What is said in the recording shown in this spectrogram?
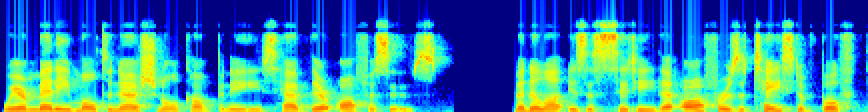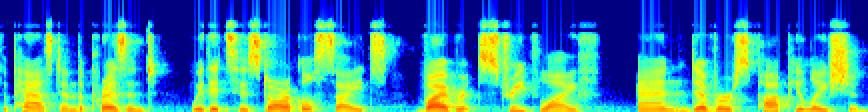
where many multinational companies have their offices. Manila is a city that offers a taste of both the past and the present, with its historical sites, vibrant street life, and diverse population.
